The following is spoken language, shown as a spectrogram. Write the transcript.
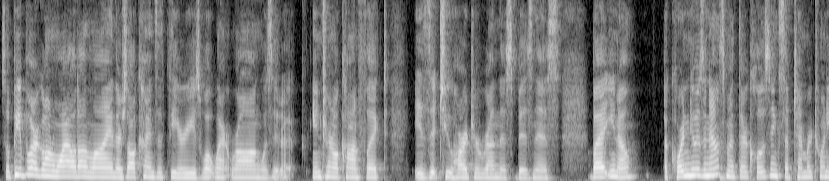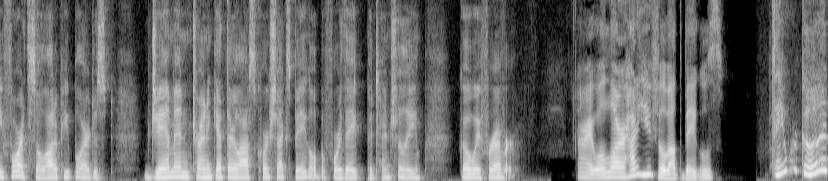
So people are going wild online. There's all kinds of theories. What went wrong? Was it an internal conflict? Is it too hard to run this business? But you know, according to his announcement, they're closing September 24th. So a lot of people are just jamming, trying to get their last Korshak's bagel before they potentially go away forever. All right. Well, Laura, how do you feel about the bagels? They were good.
